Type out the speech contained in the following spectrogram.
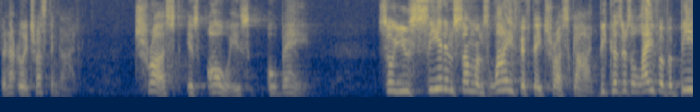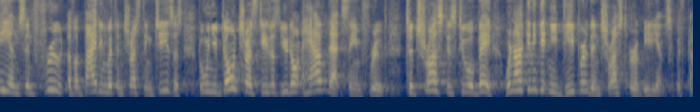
they're not really trusting God. Trust is always obey. So you see it in someone's life if they trust God, because there's a life of obedience and fruit of abiding with and trusting Jesus. But when you don't trust Jesus, you don't have that same fruit. To trust is to obey. We're not going to get any deeper than trust or obedience with God.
